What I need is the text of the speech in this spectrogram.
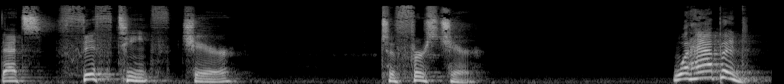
that's 15th chair, to first chair. What happened?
